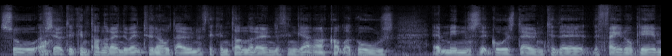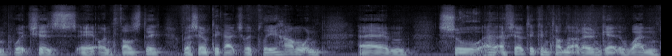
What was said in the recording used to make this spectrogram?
So if oh. Celtic can turn around, they went 2 0 down. If they can turn around, if they can get another couple of goals, it means it goes down to the, the final game, which is uh, on Thursday, where Celtic actually play Hamilton. Um, so if Celtic can turn it around, get the win,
